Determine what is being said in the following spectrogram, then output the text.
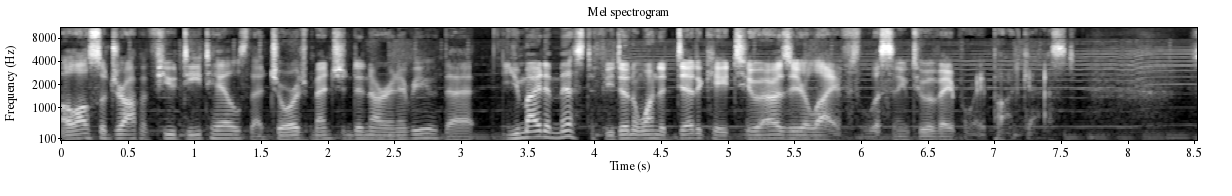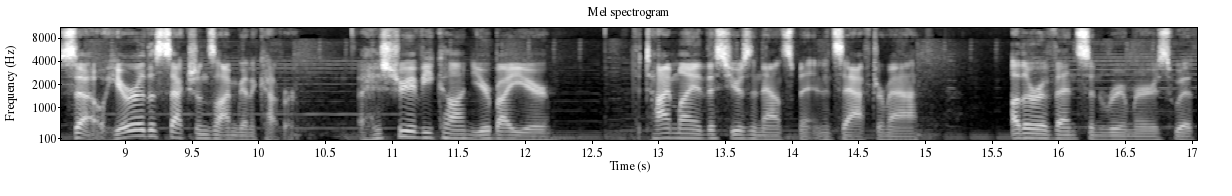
I'll also drop a few details that George mentioned in our interview that you might have missed if you didn't want to dedicate two hours of your life listening to a Vaporwave podcast. So, here are the sections I'm going to cover a history of Econ year by year, the timeline of this year's announcement and its aftermath, other events and rumors, with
